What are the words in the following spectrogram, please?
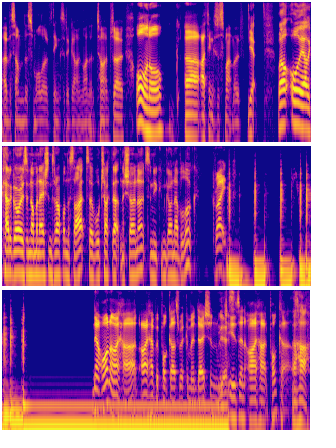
over some of the smaller things that are going on at the time. So, all in all, uh, I think it's a smart move. Yep. Well, all the other categories and nominations are up on the site, so we'll chuck that in the show notes, and you can go and have a look. Great. Now on iHeart, I have a podcast recommendation, which Yes. is an iHeart podcast. Aha.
